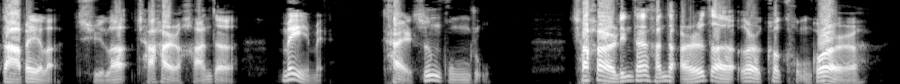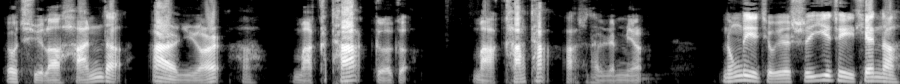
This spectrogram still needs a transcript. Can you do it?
大贝勒娶了察哈尔汗的妹妹太孙公主，察哈尔林丹汗的儿子额尔克孔郭尔又娶了汗的二女儿啊马卡他格格，马卡他啊是他的人名。农历九月十一这一天呢，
